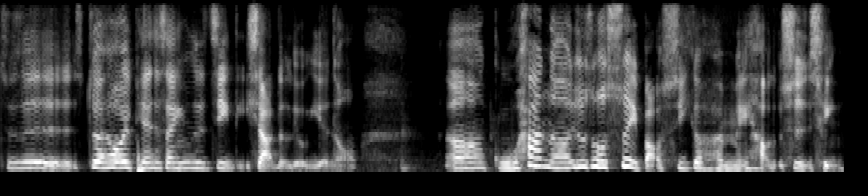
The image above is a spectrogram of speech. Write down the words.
就是最后一篇声音日记底下的留言哦。嗯、呃，古汉呢就是说睡饱是一个很美好的事情，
